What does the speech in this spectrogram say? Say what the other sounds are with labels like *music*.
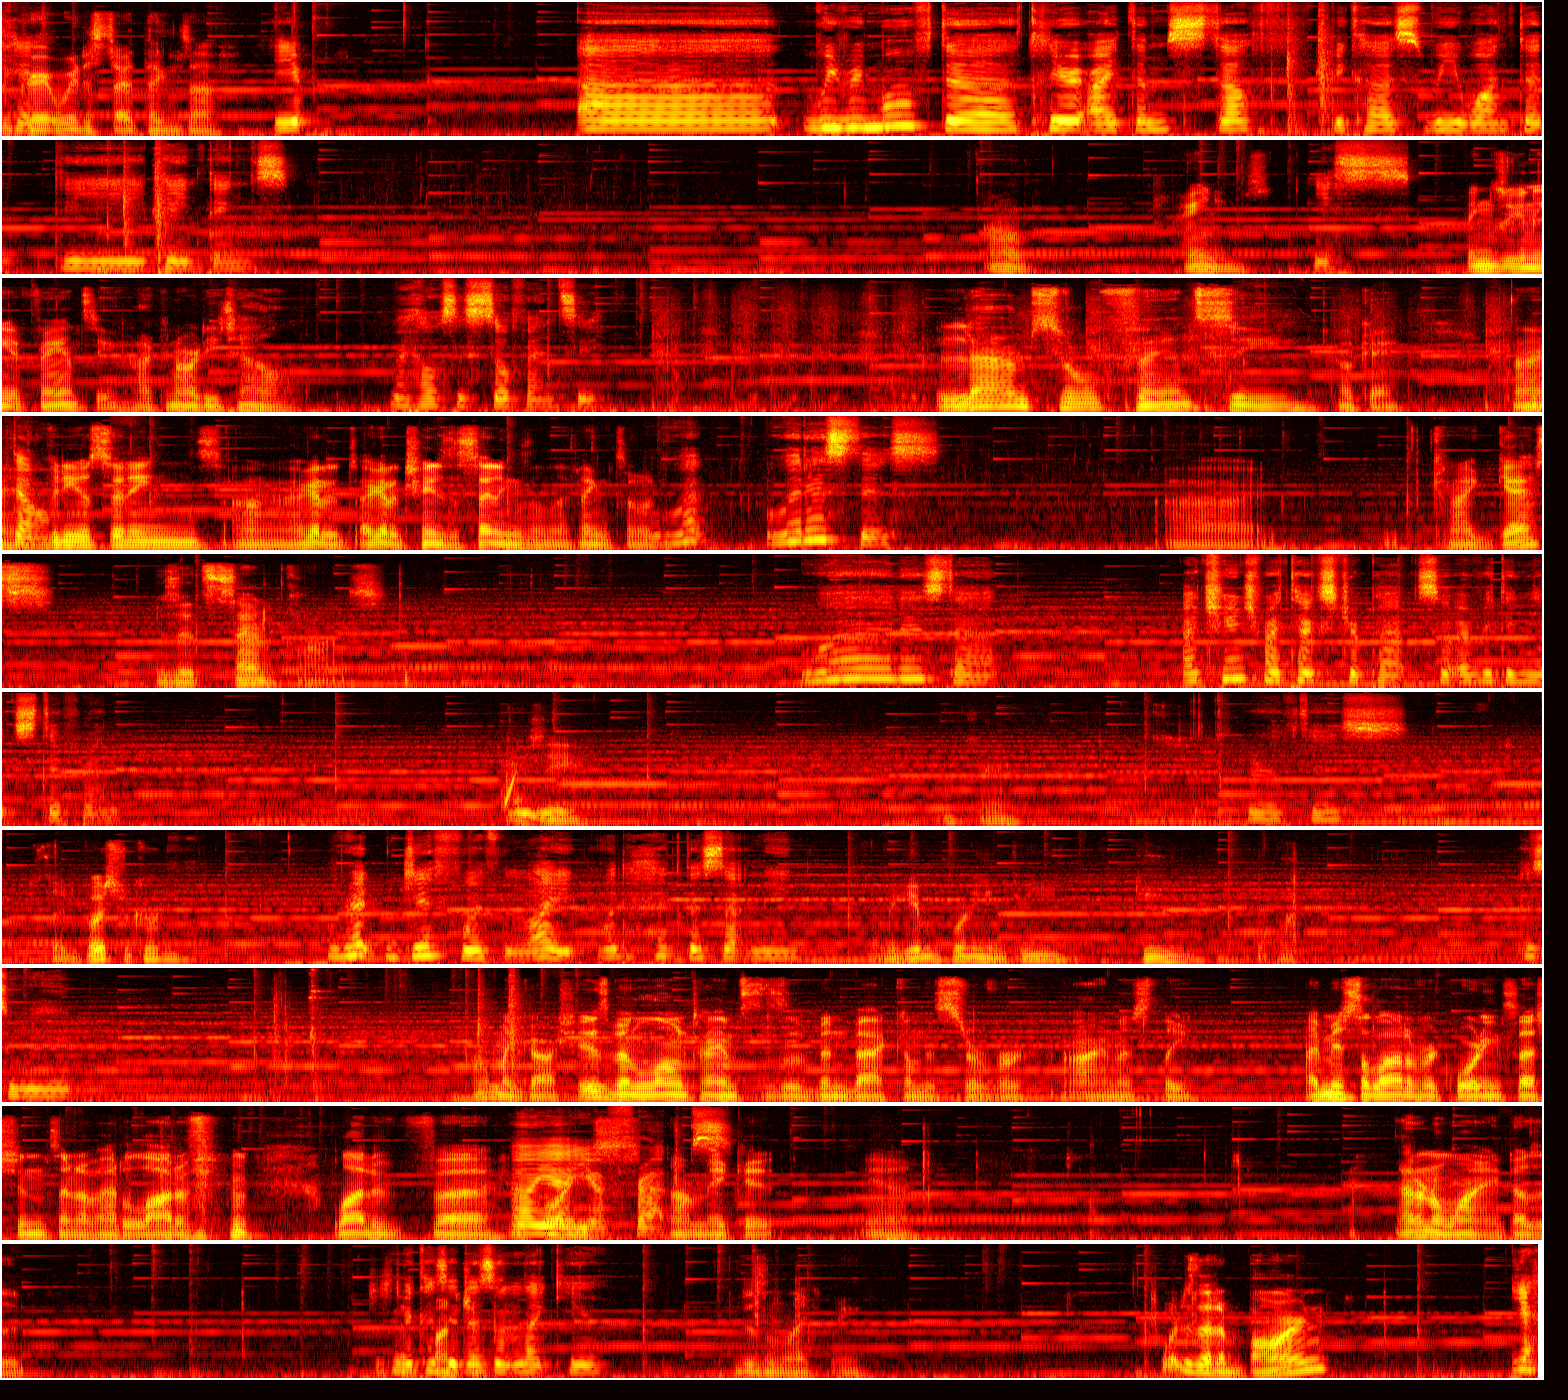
a great way to start things off. Yep. Uh, we removed the clear items stuff because we wanted the paintings. Oh, paintings. Yes. Things are gonna get fancy. I can already tell. My house is so fancy. I'm so fancy. Okay. Alright, Don't. video settings. I know. I gotta, I gotta change the settings on the thing. So, it, What? What is this? uh, can I guess? Is it Santa Claus? What is that? I changed my texture pack so everything looks different. I see. Okay. Get rid of this. Study voice recording. Red GIF with light. What the heck does that mean? Let me begin recording in three, two, one. That's weird. Oh my gosh, it has been a long time since I've been back on the server. Honestly, I missed a lot of recording sessions, and I've had a lot of, *laughs* a lot of uh, Oh, yeah, your not make it. Yeah. I don't know why it does it. Just Because it doesn't like you. It doesn't like me. What is that? A barn? Yeah.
